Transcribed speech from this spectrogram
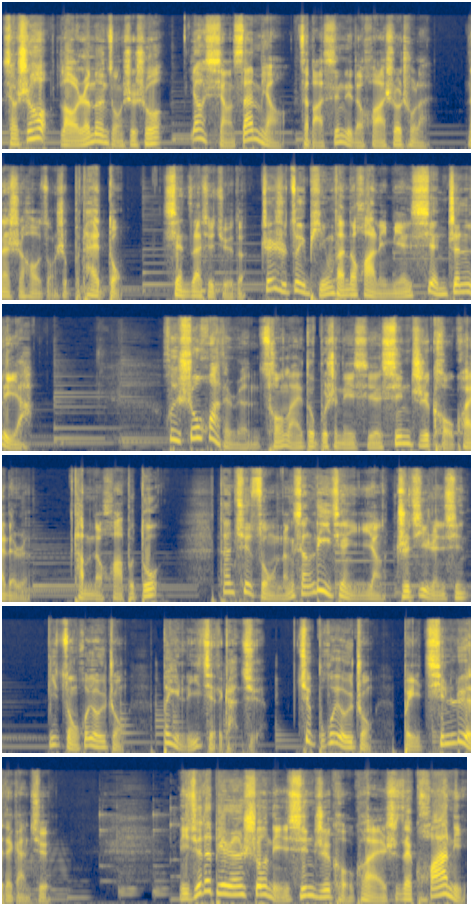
小时候，老人们总是说要想三秒再把心里的话说出来，那时候总是不太懂，现在却觉得真是最平凡的话里面现真理啊。会说话的人从来都不是那些心直口快的人，他们的话不多，但却总能像利剑一样直击人心。你总会有一种被理解的感觉，却不会有一种被侵略的感觉。你觉得别人说你心直口快是在夸你，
